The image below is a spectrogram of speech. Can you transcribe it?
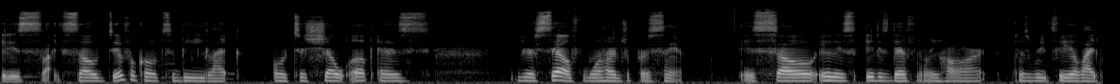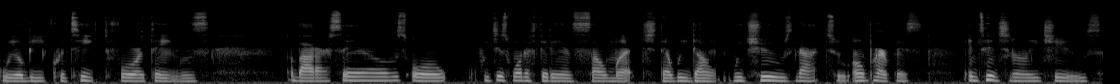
it is like so difficult to be like or to show up as yourself 100%. It's so it is it is definitely hard because we feel like we'll be critiqued for things about ourselves or we just want to fit in so much that we don't. We choose not to on purpose, intentionally choose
